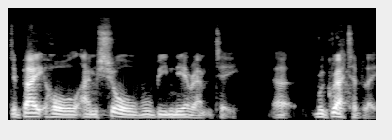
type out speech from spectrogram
debate hall i'm sure will be near empty uh, regrettably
